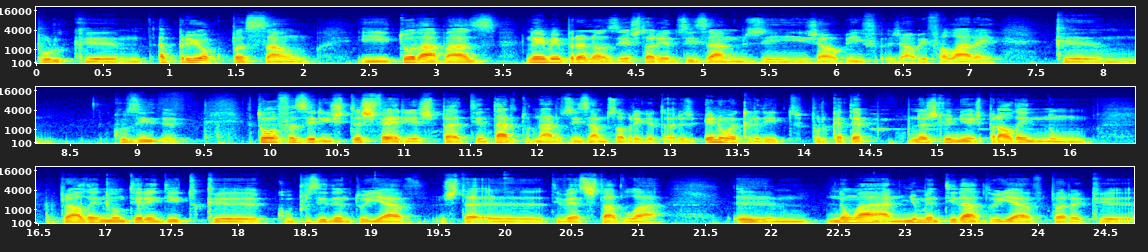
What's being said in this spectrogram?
Porque a preocupação e toda a base nem bem para nós. E a história dos exames, e já ouvi, já ouvi falarem que, que os i- que estão a fazer isto das férias para tentar tornar os exames obrigatórios. Eu não acredito, porque até nas reuniões, para além de não, para além de não terem dito que, que o presidente do IAV está, eh, tivesse estado lá, eh, não há nenhuma entidade do IAV para que,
